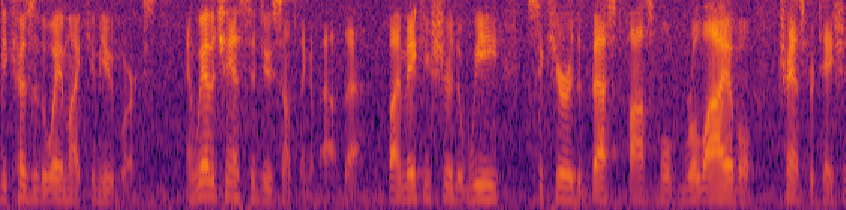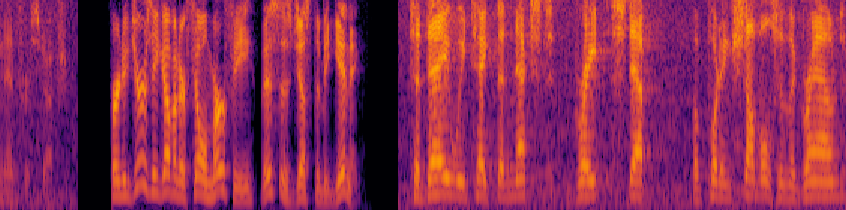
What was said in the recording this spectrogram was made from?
because of the way my commute works. And we have a chance to do something about that by making sure that we secure the best possible, reliable transportation infrastructure. For New Jersey Governor Phil Murphy, this is just the beginning. Today, we take the next great step of putting shovels in the ground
